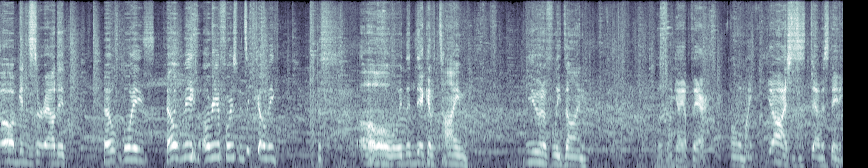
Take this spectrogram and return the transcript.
Oh, I'm getting surrounded. Help, boys. Help me. All reinforcements are coming. Oh, in the nick of time. Beautifully done. Oh, there's one guy up there. Oh my gosh, this is devastating.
